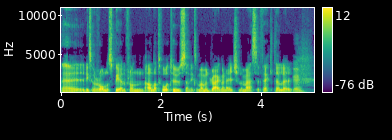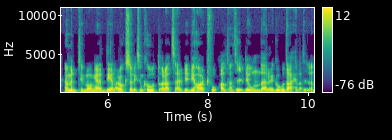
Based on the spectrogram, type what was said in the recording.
eh, liksom rollspel från alla 2000, liksom, ja, men Dragon Age eller Mass Effect eller mm. ja, men till många delar också liksom Kotor, att så här, vi, vi har två alternativ, det onda eller det goda hela tiden.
